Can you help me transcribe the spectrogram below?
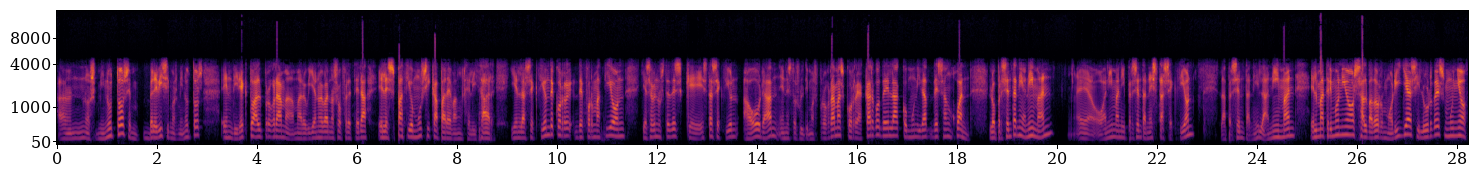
a unos minutos, en brevísimos minutos, en directo al programa. Maro Villanueva nos ofrecerá el espacio Música para Evangelizar y en la sección de formación ya saben ustedes que esta sección ahora, en estos últimos programas, corre a cargo de la comunidad de San Juan. Lo presentan y animan, eh, o animan y presentan esta sección, la presentan y la animan, el matrimonio Salvador Morillas y Lourdes Muñoz.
